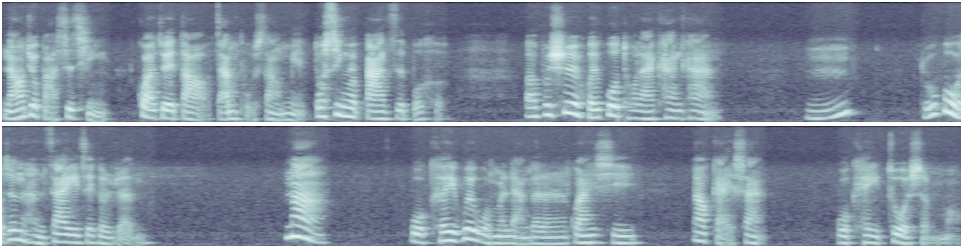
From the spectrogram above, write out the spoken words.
然后就把事情怪罪到占卜上面，都是因为八字不合，而不是回过头来看看，嗯，如果我真的很在意这个人，那我可以为我们两个人的关系要改善，我可以做什么？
